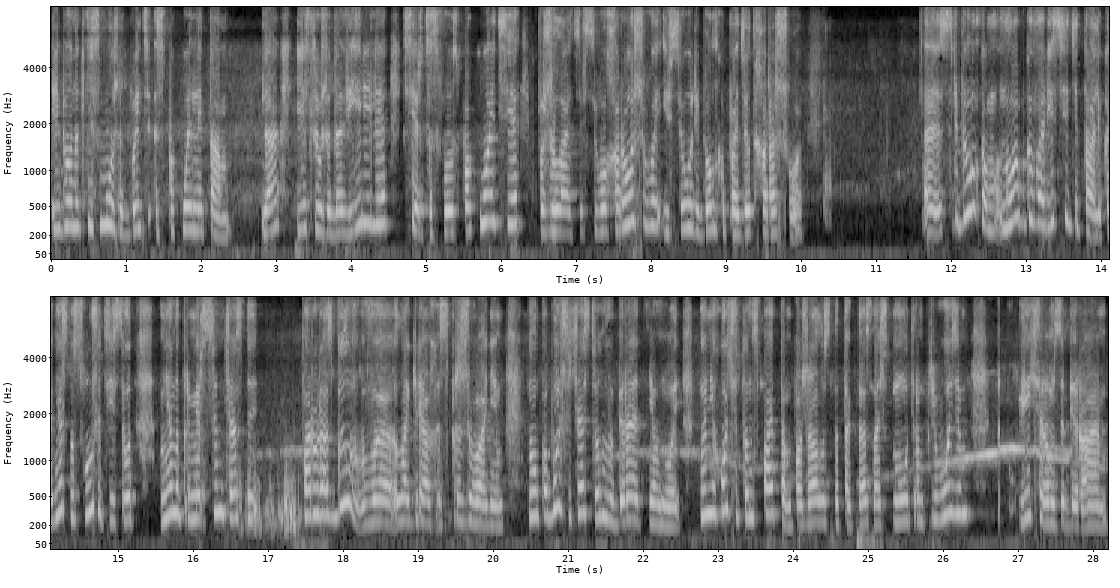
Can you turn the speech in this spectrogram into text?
ребенок не сможет быть спокойный там. Да? Если уже доверили, сердце свое успокойте, пожелайте всего хорошего, и все у ребенка пойдет хорошо. Э, с ребенком, ну, обговорить все детали. Конечно, слушать, если вот меня, например, сын часто пару раз был в лагерях с проживанием, но по большей части он выбирает дневной. Но не хочет он спать там, пожалуйста, тогда, значит, мы утром привозим, вечером забираем.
